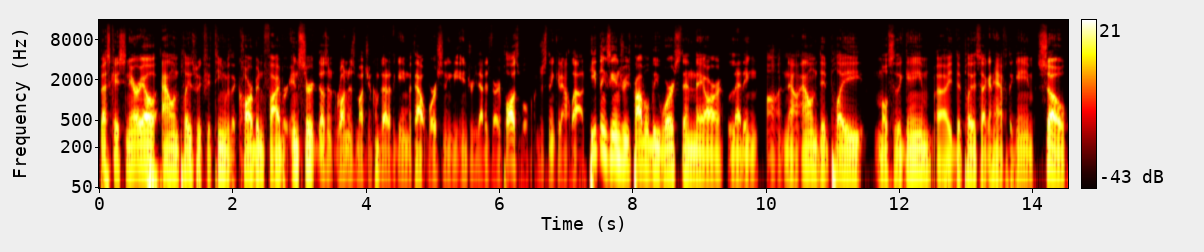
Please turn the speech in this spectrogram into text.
Best case scenario, Allen plays week 15 with a carbon fiber insert, doesn't run as much, and comes out of the game without worsening the injury. That is very plausible. I'm just thinking out loud. He thinks the injury is probably worse than they are letting on. Now, Allen did play most of the game. Uh, he did play the second half of the game. So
